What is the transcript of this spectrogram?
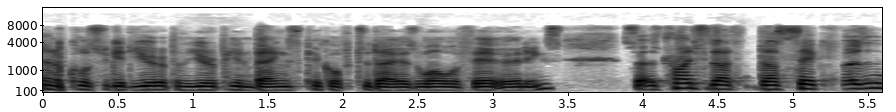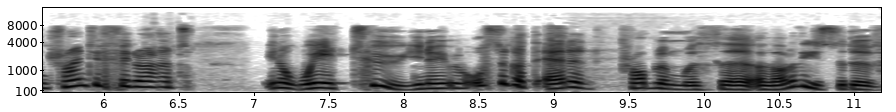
And of course, we get Europe and the European banks kick off today as well with their earnings. So it's trying to dissect those and trying to figure out you know, where to? You know, we've also got the added problem with uh, a lot of these sort of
